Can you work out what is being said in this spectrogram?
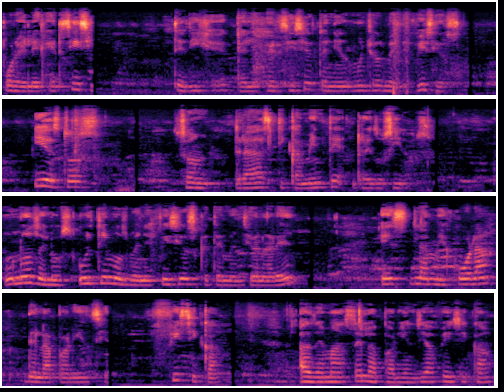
por el ejercicio. Te dije que el ejercicio tenía muchos beneficios y estos son drásticamente reducidos. Uno de los últimos beneficios que te mencionaré es la mejora de la apariencia física. Además de la apariencia física,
